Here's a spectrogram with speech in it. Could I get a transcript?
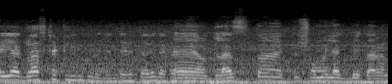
এই গ্লাসটা ক্লিন করে দেন দেখে তাহলে দেখা হ্যাঁ গ্লাস তো একটু সময় লাগবে কারণ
